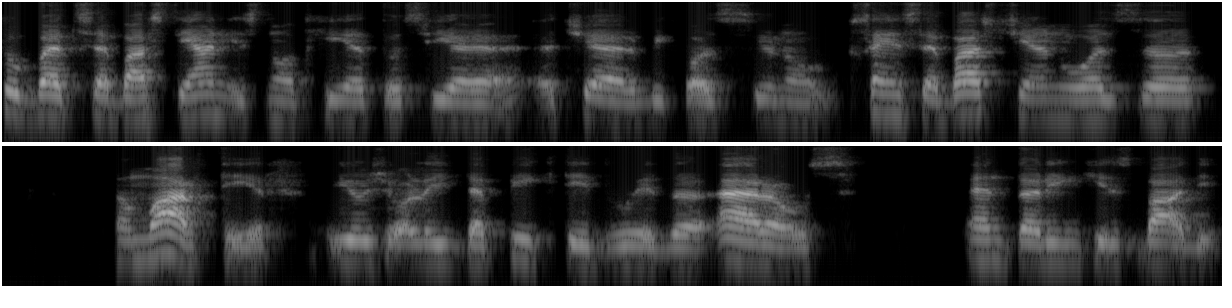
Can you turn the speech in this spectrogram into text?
Too bad Sebastian is not here to see a, a chair because, you know, Saint Sebastian was uh, a martyr, usually depicted with uh, arrows entering his body.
